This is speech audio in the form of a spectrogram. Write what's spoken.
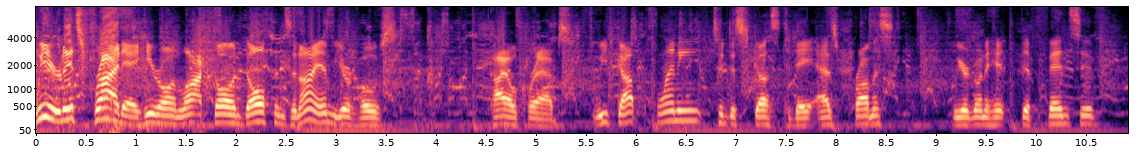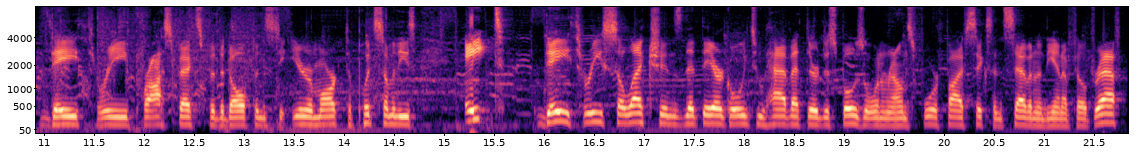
weird. It's Friday here on Locked On Dolphins, and I am your host, Kyle Crabbs. We've got plenty to discuss today, as promised. We are going to hit defensive day three prospects for the Dolphins to earmark to put some of these eight day three selections that they are going to have at their disposal in rounds four, five, six, and seven of the NFL draft.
